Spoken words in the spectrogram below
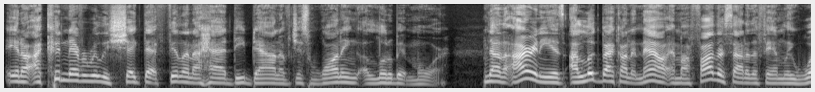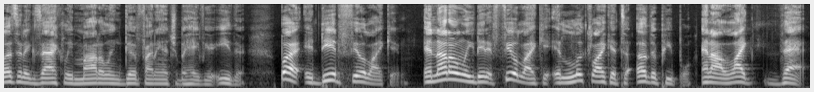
you know, I could never really shake that feeling I had deep down of just wanting a little bit more. Now, the irony is, I look back on it now, and my father's side of the family wasn't exactly modeling good financial behavior either, but it did feel like it. And not only did it feel like it, it looked like it to other people. And I liked that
